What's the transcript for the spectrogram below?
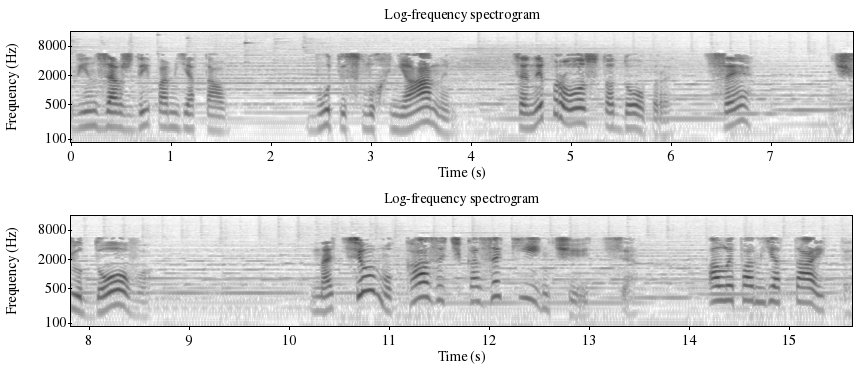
він завжди пам'ятав, бути слухняним це не просто добре, це чудово. На цьому казочка закінчується, але пам'ятайте,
